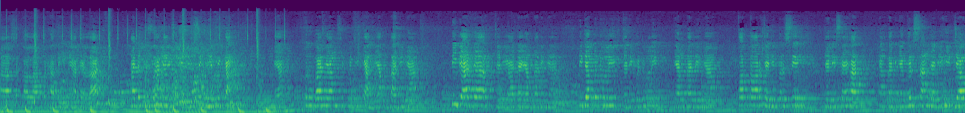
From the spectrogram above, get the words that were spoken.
eh, sekolah berhati ini adalah ada perubahan yang signifikan ya. Perubahan yang signifikan yang tadinya tidak ada jadi ada yang tadinya tidak peduli jadi peduli. Yang tadinya kotor jadi bersih jadi sehat. Yang tadinya gersang jadi hijau.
